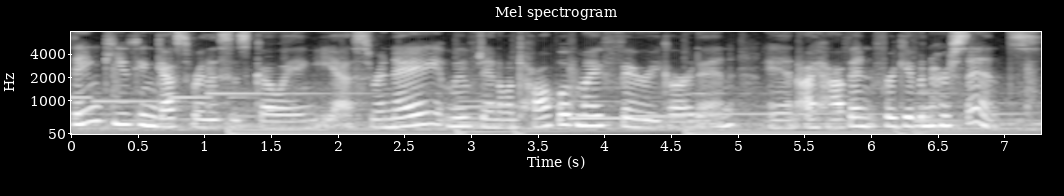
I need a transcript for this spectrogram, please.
think you can guess where this is going. Yes, Renee moved in on top of my fairy garden, and I haven't forgiven her since.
